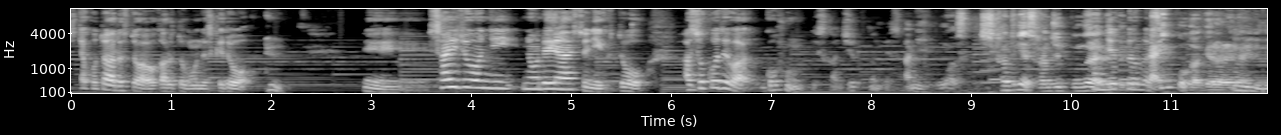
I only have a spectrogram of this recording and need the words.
したことある人はわかると思うんですけど、えー、最上にの恋愛室に行くと、あそこでは5分ですか ?10 分ですかね。まあ、時間的には30分ぐらいだけど30分ぐらい結構かけられないからね。う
